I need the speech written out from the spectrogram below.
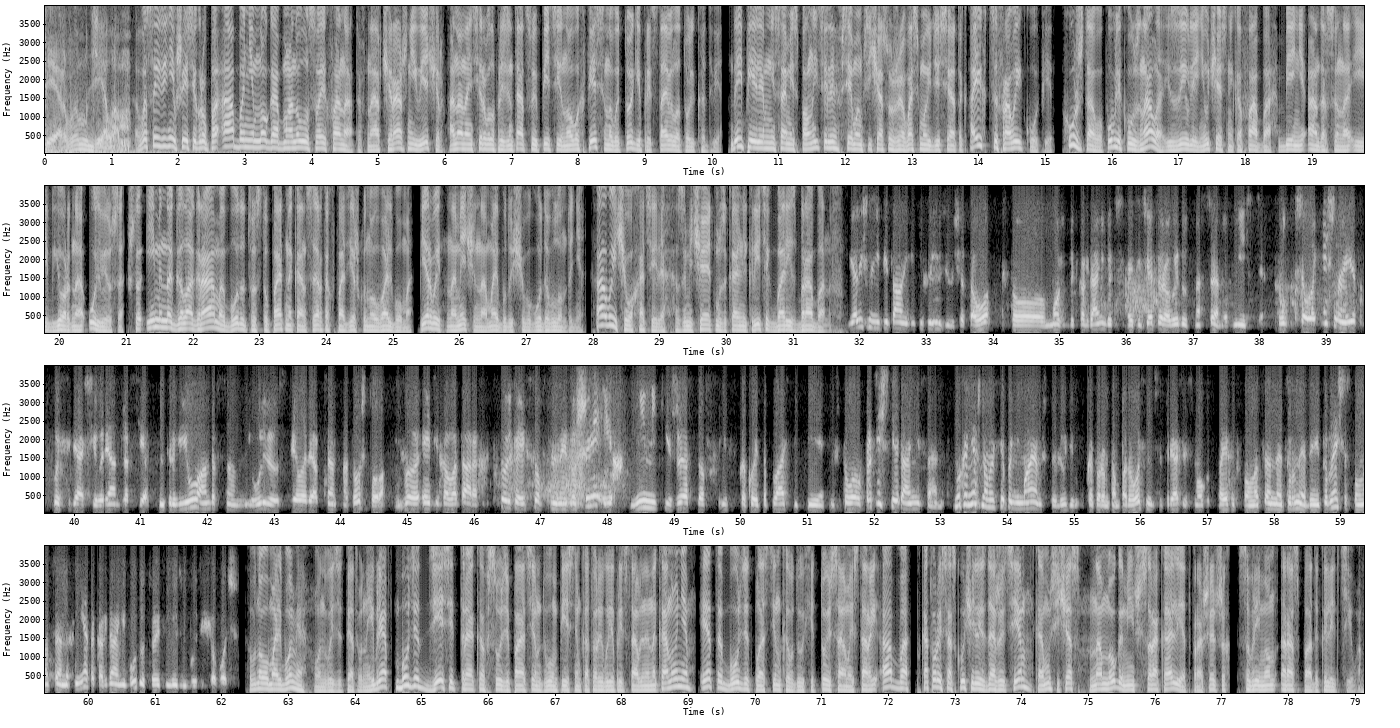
Первым делом. Воссоединившаяся группа Абба немного обманула своих фанатов. На вчерашний вечер она анонсировала презентацию пяти новых песен, но в итоге представила только две. Да и пели не сами исполнители, всем им сейчас уже восьмой десяток, а их цифровые копии. Хуже того, публика узнала из заявлений участников Абба Бенни Андерсона и Бьорна Ульвиуса, что именно голограммы будут выступать на концертах в поддержку нового альбома. Первый намечен на май будущего года в Лондоне. А вы чего хотели, замечает музыкальный критик Борис Барабанов. Я лично не питал никаких иллюзий насчет того, что, может быть, когда-нибудь эти четверо выйдут на сцену вместе. Тут все логично, и это такой сидящий вариант для всех. В интервью Андерсон и Ульвиус сделали акцент на то, что в этих аватарах только их собственной души, их мимики, жестов, их какой-то пластике, что практически это они сами. Ну, конечно, мы все понимаем, что люди, которым там под 80, вряд ли смогут поехать в полноценное турне. Да и турне сейчас полноценных нет, а когда они будут, то этим людям будет еще больше. В новом альбоме, он выйдет 5 ноября, будет 10 треков, судя по тем двум песням, которые были представлены накануне. Это будет пластинка в духе той самой старой Абба, по которой соскучились даже те, кому сейчас намного меньше 40 лет, прошедших со времен распада коллектива.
